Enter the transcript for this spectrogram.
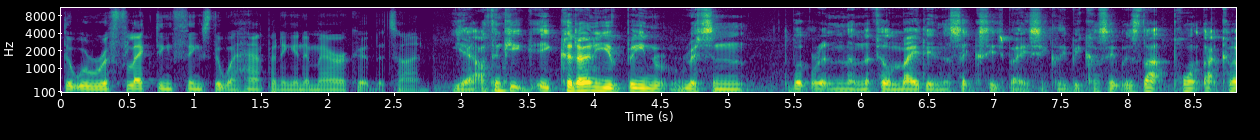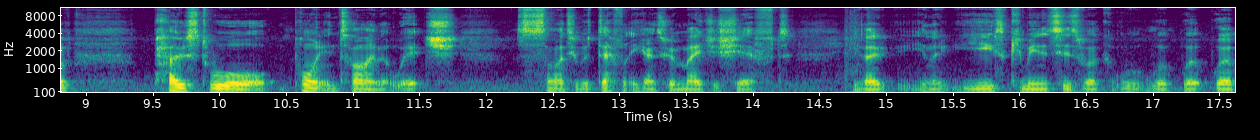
that were reflecting things that were happening in America at the time? Yeah, I think it, it could only have been written, the book written and the film made in the 60s, basically, because it was that point, that kind of post war point in time at which society was definitely going through a major shift you know, you know, youth communities were were, were, were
